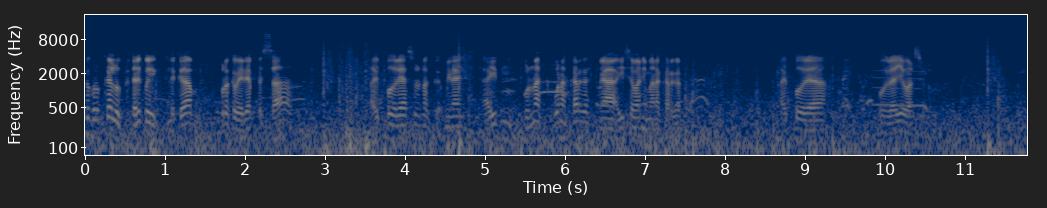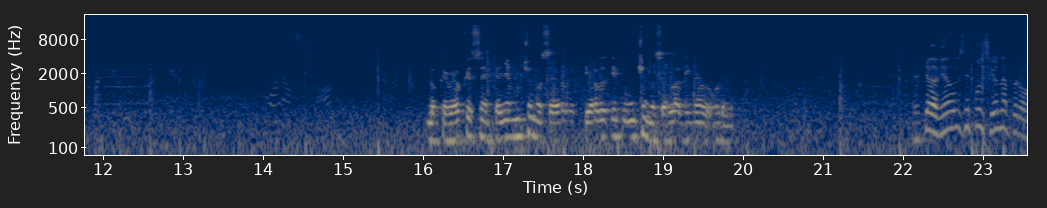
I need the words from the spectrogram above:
Yo creo que a los británicos le queda pura caballería pesada. Ahí podría hacer una. Mira, ahí con una buena carga. Mira, ahí se va a animar a cargar. Ahí podría. Podría llevárselo. Lo que veo que se empeña mucho en hacer, pierde tiempo mucho en hacer la línea doble. Que la línea doble sí funciona, pero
